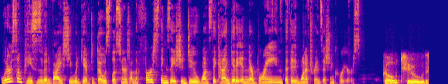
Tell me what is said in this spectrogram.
what are some pieces of advice you would give to those listeners on the first things they should do once they kind of get it in their brain that they want to transition careers? Go to the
